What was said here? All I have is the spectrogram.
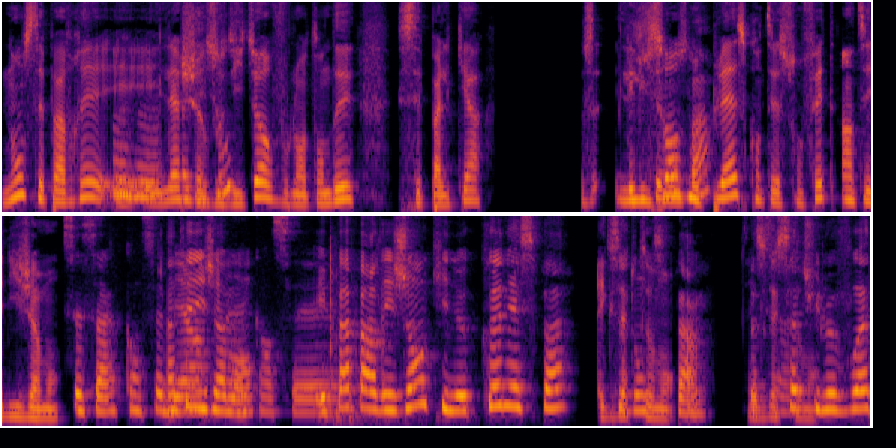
Non, c'est pas vrai. Et, Mhm. et là, Pas chers auditeurs, vous l'entendez, c'est pas le cas. Les licences nous plaisent quand elles sont faites intelligemment. C'est ça, quand c'est bien Intelligemment. fait, quand. Et pas par des gens qui ne connaissent pas ce dont Exactement. ils parlent. Parce que ça, tu le vois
